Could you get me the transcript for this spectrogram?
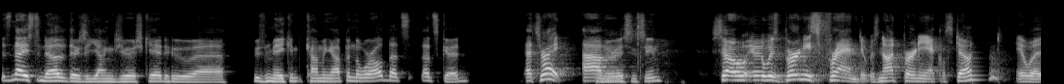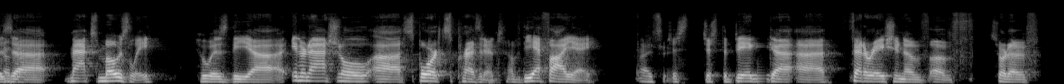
it's nice to know that there's a young Jewish kid who uh, who's making coming up in the world. That's that's good. That's right. Um, the racing scene. So it was Bernie's friend. It was not Bernie Ecclestone. It was okay. uh, Max Mosley, who is the uh, international uh, sports president of the FIA. I see. Just just the big uh, uh, federation of of sort of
